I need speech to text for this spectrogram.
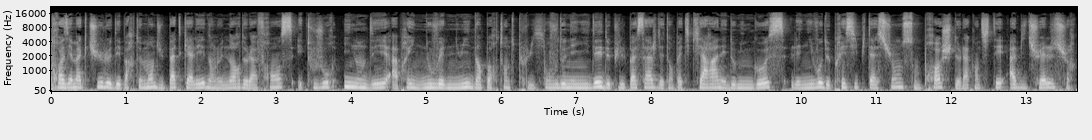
Troisième actu, le département du Pas-de-Calais dans le nord de la France est toujours inondé après une nouvelle nuit d'importantes pluies. Pour vous donner une idée, depuis le passage des tempêtes Kiaran et Domingos, les niveaux de précipitation sont proches de la quantité habituelle sur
